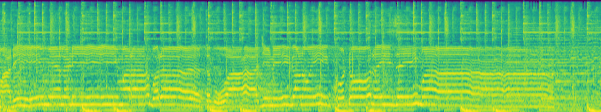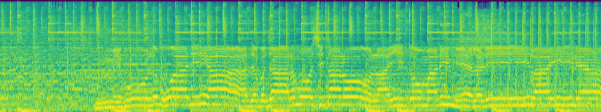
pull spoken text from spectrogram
મારી મેલડી મારા ભરત બુઆજની ગણોઈ ખોટો બજારમાં સિતારો લાઈ તો મારી મેલડી લાઈ લ્યા.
